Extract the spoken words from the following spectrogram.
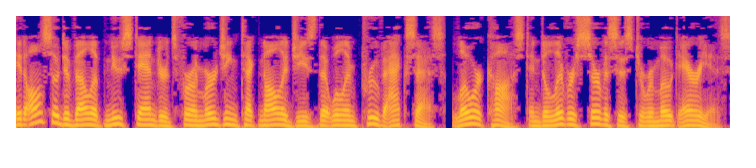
It also developed new standards for emerging technologies that will improve access, lower cost and deliver services to remote areas.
